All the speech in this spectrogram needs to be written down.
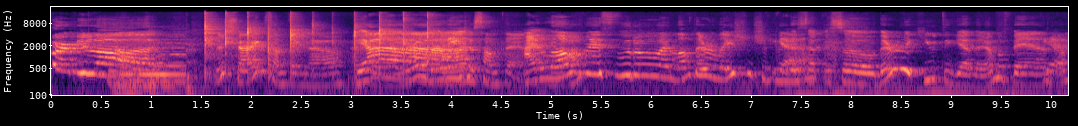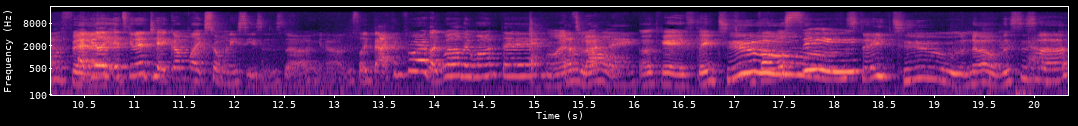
Formula. They're starting something though. Yeah. like They're alluding to something. I love know? this little. I love their relationship in Yeah. this episode. They're really cute together. I'm a fan. Yeah. I'm a fan. I feel like it's gonna take them like so many seasons though, you know, just like back and forth, like well, they, won't they? Well, I That's don't what know. I think. Okay, stay tuned. But we'll see. Stay tuned. No, this is Yeah. uh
